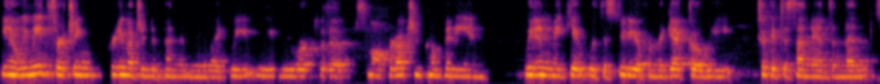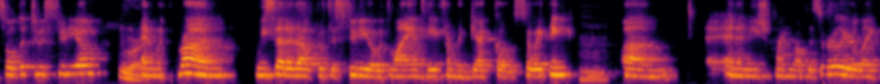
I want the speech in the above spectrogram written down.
you know, we made searching pretty much independently. Like we we, we worked with a small production company and we didn't make it with the studio from the get-go. We took it to Sundance and then sold it to a studio. Right. And with Run, we set it up with the studio with Lionsgate from the get-go. So I think, Mhm. um, and Aneesh was talking about this earlier, like,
